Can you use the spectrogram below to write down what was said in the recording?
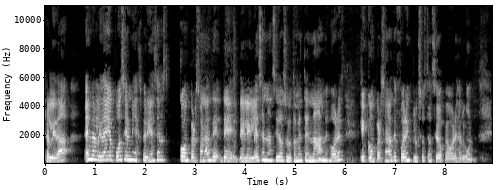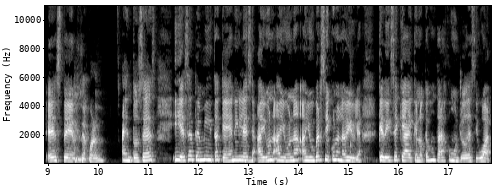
En realidad, en realidad yo puedo decir mis experiencias con personas de, de, de, la iglesia no han sido absolutamente nada mejores que con personas de fuera, incluso hasta han sido peores algunas. Este, de acuerdo. Entonces, y ese temita que hay en la iglesia, hay un, hay una, hay un versículo en la Biblia que dice que hay que no te juntarás con un yo desigual.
